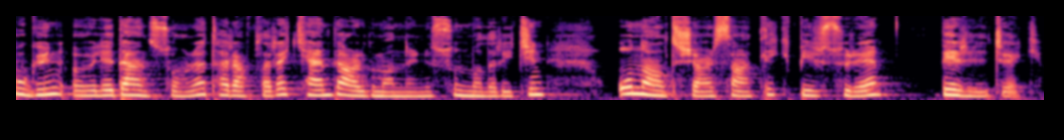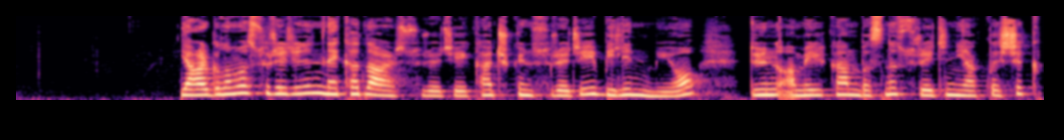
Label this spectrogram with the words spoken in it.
bugün öğleden sonra taraflara kendi argümanlarını sunmaları için 16'şar saatlik bir süre verilecek. Yargılama sürecinin ne kadar süreceği, kaç gün süreceği bilinmiyor. Dün Amerikan basını sürecin yaklaşık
